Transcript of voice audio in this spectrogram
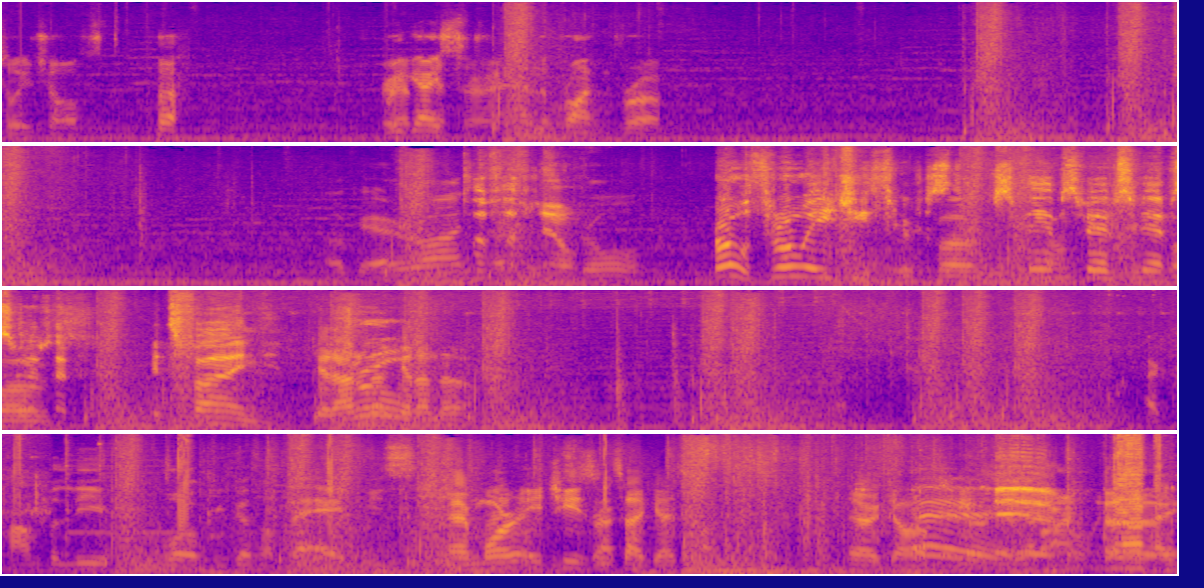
Kill yourselves. Three Rip, guys that's alright. in the front row. Okay, everyone. Left, left now. Bro, throw AG Through, Too close. spam, spam, spam, spam, spam. It's fine. Get on throw. the, get on the. I can't believe we work because of the APC. And more HEs inside, guys. There we go. Hey, okay. Yeah, let's go.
